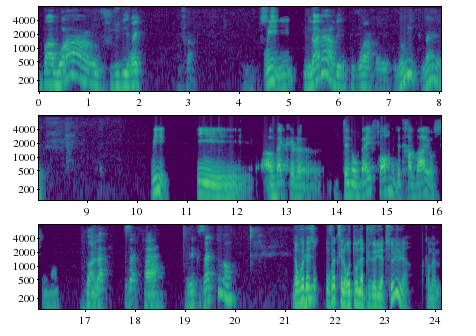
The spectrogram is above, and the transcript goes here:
Bah, moi, je dirais, enfin, oui. Il la garde le pouvoir économique, mais. Oui, et avec le, de nouvelles formes de travail aussi, non? Voilà, exactement. Exactement. on, voit on voit que c'est le retour de la plus-value absolue, là, quand même.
